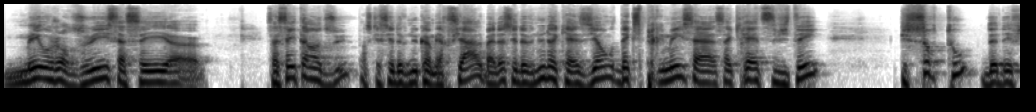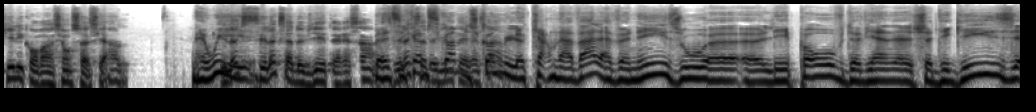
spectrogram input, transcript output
Mais aujourd'hui, ça s'est euh, ça s'est étendu parce que c'est devenu commercial. Ben là, c'est devenu une occasion d'exprimer sa, sa créativité, puis surtout de défier les conventions sociales. Mais oui. Et là, c'est là que ça devient intéressant. Ben, c'est comme, comme, comme le carnaval à Venise où euh, euh, les pauvres deviennent euh, se déguisent,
